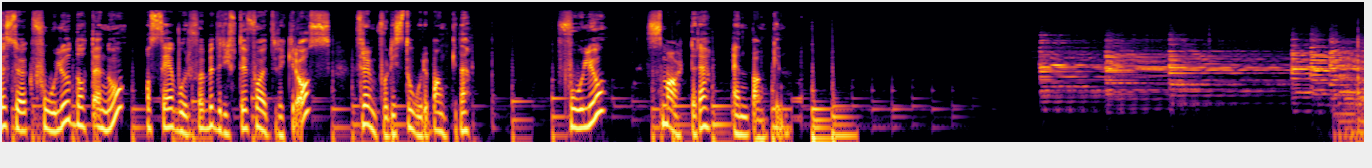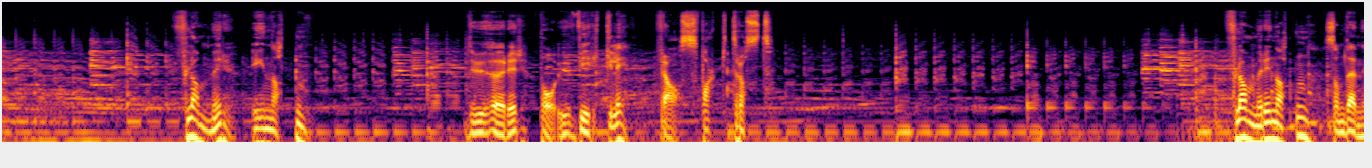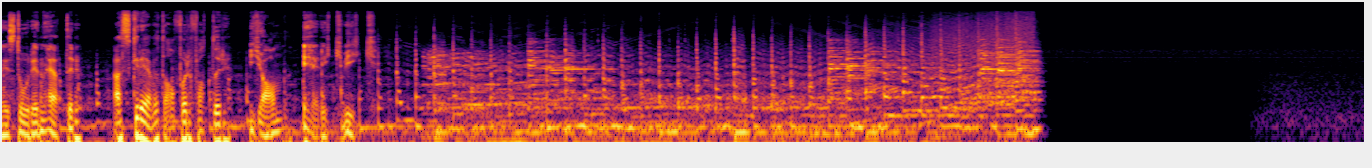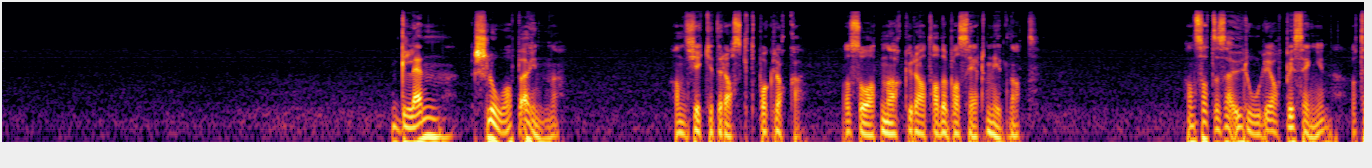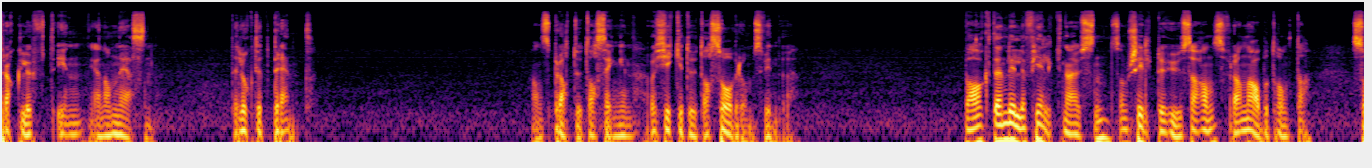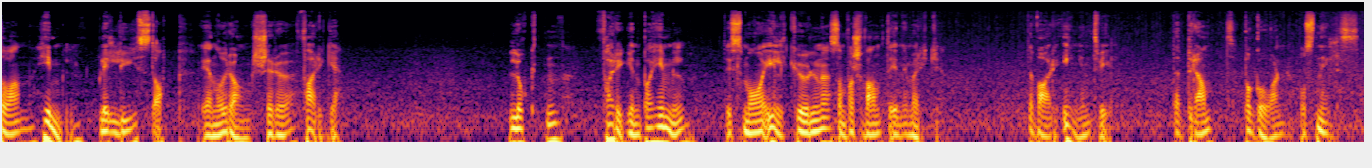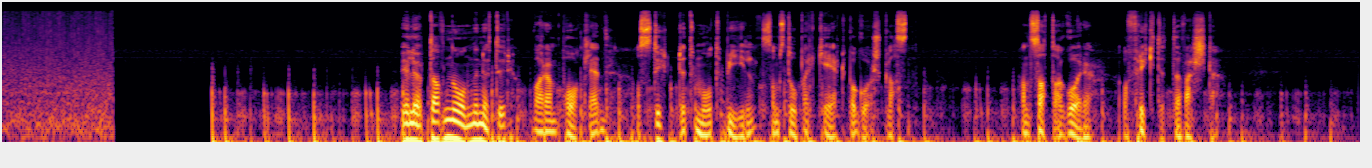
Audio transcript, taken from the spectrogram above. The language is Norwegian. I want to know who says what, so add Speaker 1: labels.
Speaker 1: Besøk folio.no og se hvorfor bedrifter foretrekker oss fremfor de store bankene. Folio smartere enn banken.
Speaker 2: Flammer i natten. Du hører på Uvirkelig fra Svart Trost. Flammer i natten, som denne historien heter, er skrevet av forfatter Jan Erik Vik. Glenn slo opp øynene. Han kikket raskt på klokka og så at den akkurat hadde passert midnatt. Han satte seg urolig opp i sengen og trakk luft inn gjennom nesen. Det luktet brent. Han spratt ut av sengen og kikket ut av soveromsvinduet. Bak den lille fjellknausen som skilte huset hans fra nabotomta, så han himmelen bli lyst opp i en oransjerød farge. Lukten, fargen på himmelen, de små ildkulene som forsvant inn i mørket. Det var ingen tvil. Det brant på gården hos Nils. I løpet av noen minutter var han påkledd og styrtet mot bilen som sto parkert på gårdsplassen. Han satte av gårde og fryktet det verste.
